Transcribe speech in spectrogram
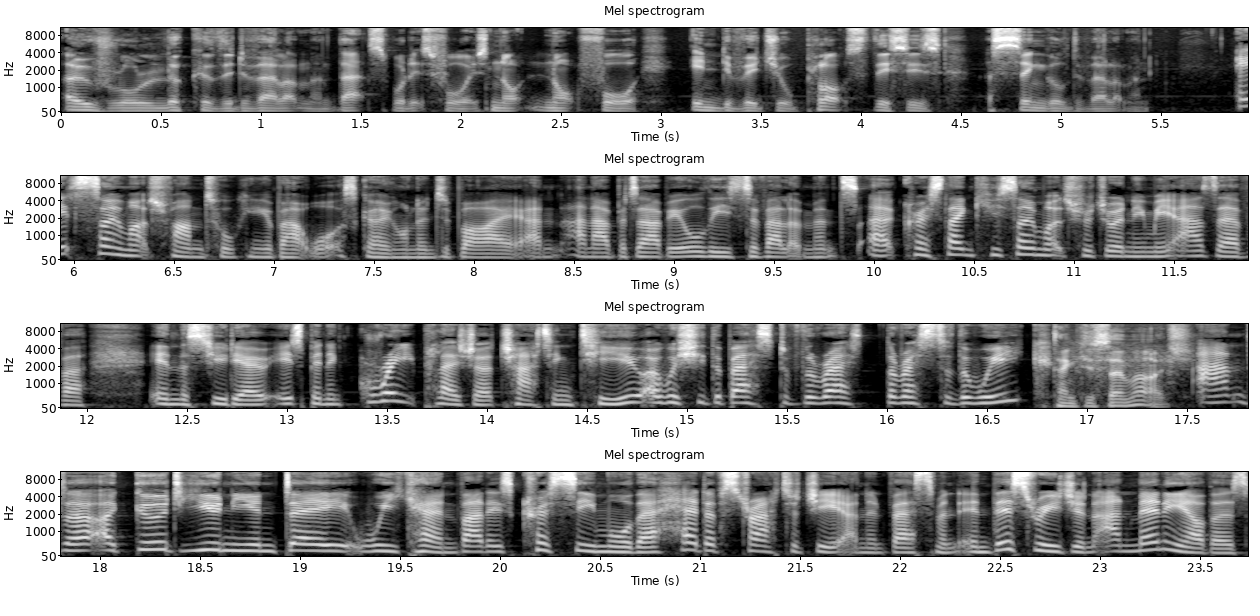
overall look of the development. That's what it's for. It's not not for individual plots. This is a single development. It's so much fun talking about what's going on in Dubai and, and Abu Dhabi, all these developments. Uh, Chris, thank you so much for joining me as ever in the studio. It's been a great pleasure chatting to you. I wish you the best of the rest the rest of the week. Thank you so much. And uh, a good Union Day weekend. That is Chris Seymour, the head of strategy and investment in this region and many others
